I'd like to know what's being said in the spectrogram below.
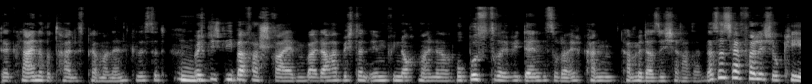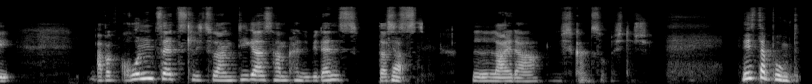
der kleinere Teil ist permanent gelistet, mhm. möchte ich lieber verschreiben, weil da habe ich dann irgendwie noch mal eine robustere Evidenz oder ich kann, kann mir da sicherer sein. Das ist ja völlig okay. Aber grundsätzlich zu sagen, Digas haben keine Evidenz, das ja. ist leider nicht ganz so richtig. Nächster Punkt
